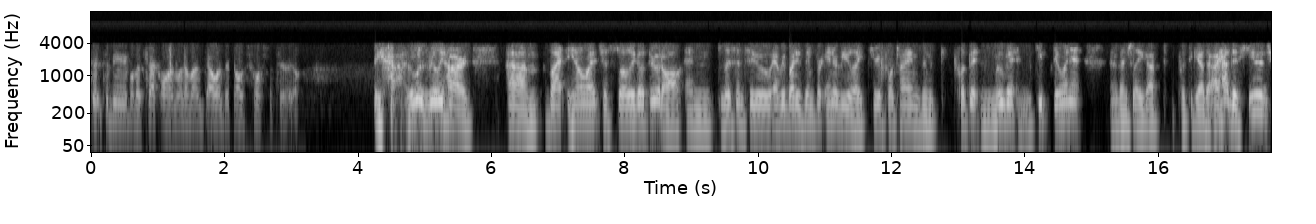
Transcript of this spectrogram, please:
to, to be able to check on whenever I'm going through all the source material. Yeah, it was really hard. Um, but you know what? Just slowly go through it all and listen to everybody's in for interview like three or four times and clip it and move it and keep doing it. And eventually it got put together. I had this huge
